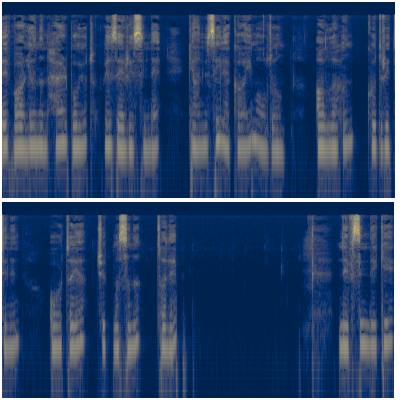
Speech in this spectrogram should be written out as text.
ve varlığının her boyut ve zerresinde kendisiyle kaim olduğun Allah'ın kudretinin ortaya çıkmasını talep, nefsindeki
